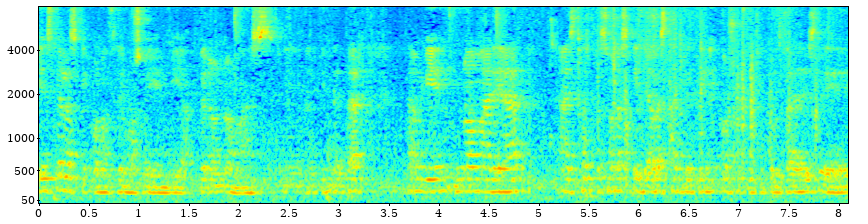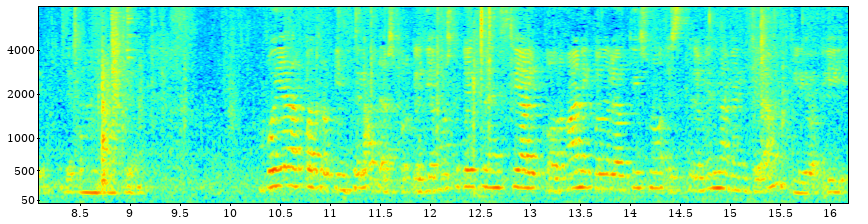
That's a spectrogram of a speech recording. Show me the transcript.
es de las que conocemos hoy en día, pero no más. Eh, hay que intentar también no marear a estas personas que ya bastante tienen con sus dificultades de, comunicación. Voy a dar cuatro pinceladas porque el diagnóstico diferencial orgánico del autismo es tremendamente amplio y eh,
